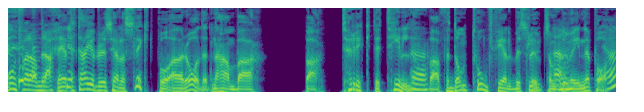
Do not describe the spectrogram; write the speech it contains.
mot varandra. Nej, tyckte han gjorde det så jävla snyggt på örådet när han bara, bara tryckte till. Ja. va? För de tog fel beslut som du var inne på. Ja.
